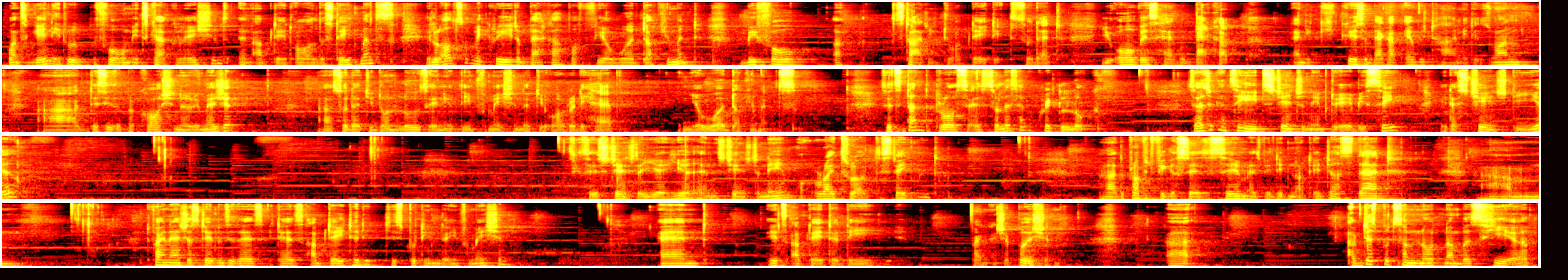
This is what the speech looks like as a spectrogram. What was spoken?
Once again, it will perform its calculations and update all the statements. It will also make, create a backup of your Word document before uh, starting to update it so that you always have a backup and it creates a backup every time it is run. Uh, this is a precautionary measure uh, so that you don't lose any of the information that you already have in your Word documents. So it's done the process. So let's have a quick look. So as you can see, it's changed the name to ABC it has changed the year so it's changed the year here and it's changed the name right throughout the statement uh, the profit figure stays the same as we did not adjust that. Um, the financial statements it has it has updated it. Is put in the information. And it's updated the financial position. Uh, I've just put some note numbers here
